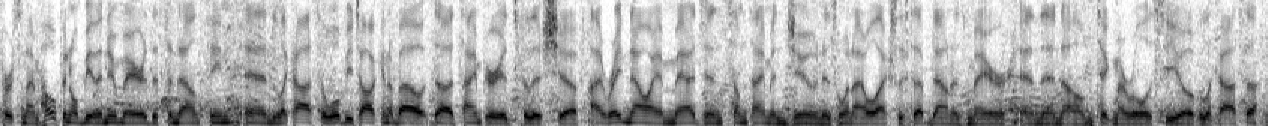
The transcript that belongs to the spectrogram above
person I'm hoping will be the new mayor that's announcing, and La Casa, we'll be talking about uh, time periods for this shift. I, right now, I imagine sometime in June is when I will actually step down as mayor and then um, take my role as CEO of La Casa.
